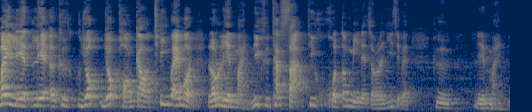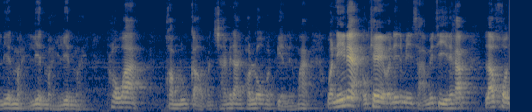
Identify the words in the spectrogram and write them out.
ไม่เรียนเรียนคือยกยกของเก่าทิ้งไปให้หมด แล้วเรียนใหม่นี่คือทักษะที่คนต้องมีในศตวรรษ21 คือเรียนใหม่เรียนใหม่เรียนใหม่เรียนใหม่ เพราะว่าความรู้เก่ามันใช้ไม่ได้เพราะโลกมันเปลี่ยนเร็วมาก วันนี้เนี่ยโอเค วันนี้จะมี 3 วิธีนะครับ แล้วคน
